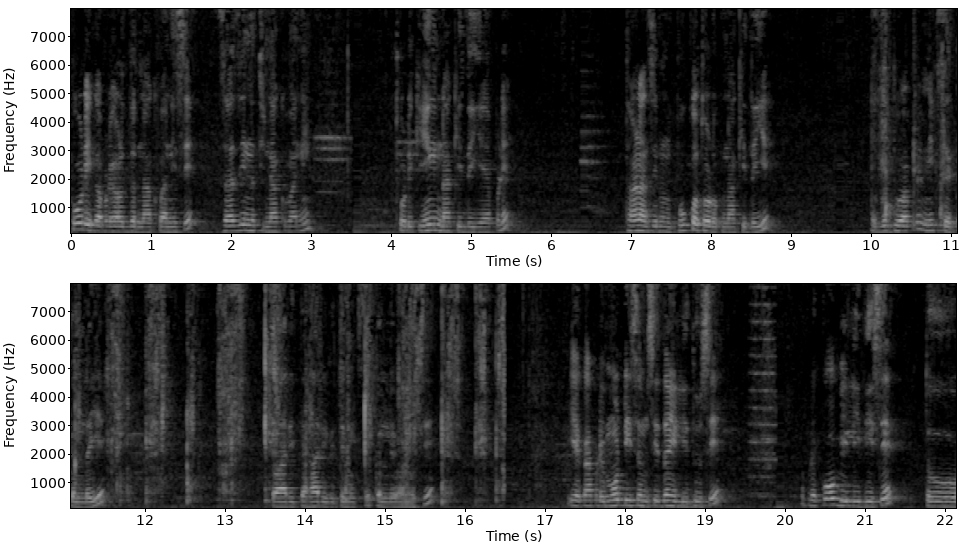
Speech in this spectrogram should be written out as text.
થોડીક આપણે હળદર નાખવાની છે. ઝાઝી નથી નાખવાની. થોડીક હિંગ નાખી દઈએ આપણે. ધાણા જીરુંનો ભૂકો થોડોક નાખી દઈએ. તો બધું આપણે મિક્સર કરી લઈએ. તો આ રીતે સારી રીતે મિક્સર કરી લેવાનું છે. એક આપણે મોટી ચમચી દહીં લીધું છે. આપણે કોબી લીધી છે. તો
